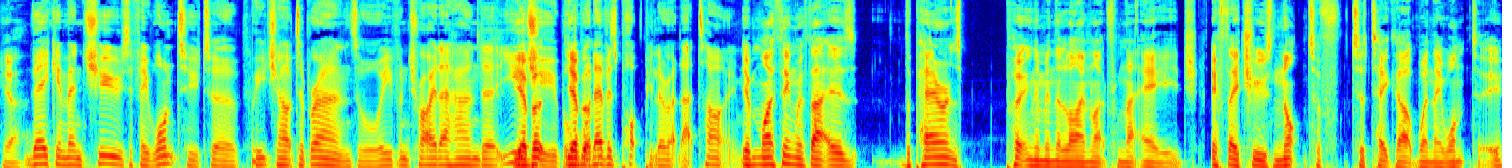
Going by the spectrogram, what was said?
Yeah. they can then choose if they want to to reach out to brands or even try their hand at Yeah, but- YouTube or yeah, but- whatever's popular at that time. Yeah, my thing with that is the parents putting them in the limelight from that age. If they choose not to f- to take that up when they want to,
